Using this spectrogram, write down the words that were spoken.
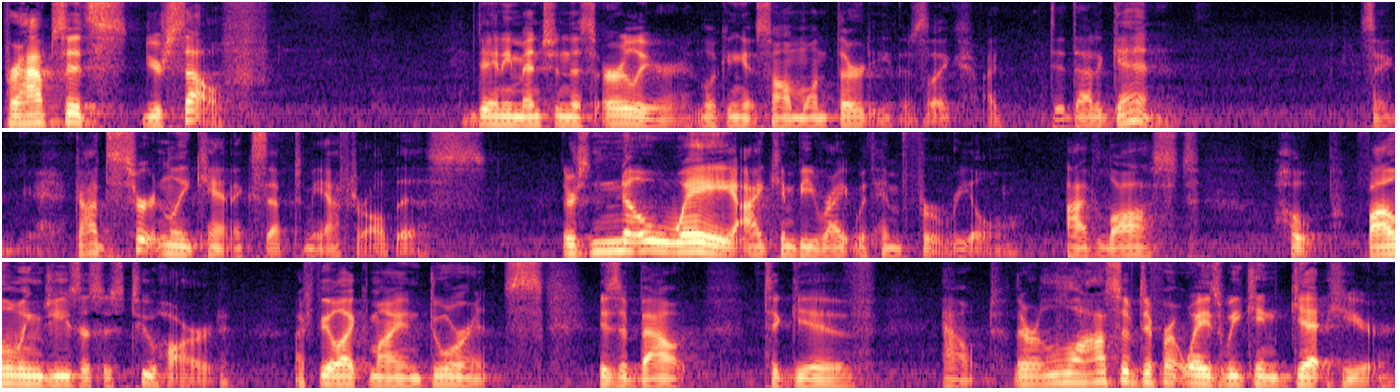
Perhaps it's yourself. Danny mentioned this earlier, looking at Psalm 130. It's like, I did that again. Say, God certainly can't accept me after all this. There's no way I can be right with him for real. I've lost hope. Following Jesus is too hard. I feel like my endurance is about to give out. There are lots of different ways we can get here.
